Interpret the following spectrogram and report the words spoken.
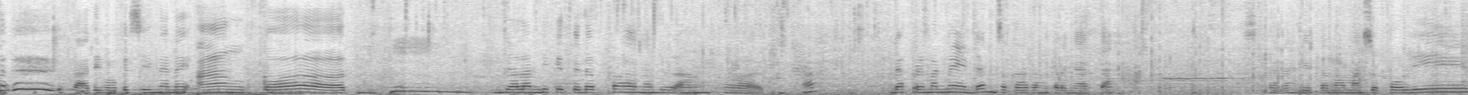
Tadi mau ke sini naik angkot. Jalan dikit ke depan ambil angkot. Hah? udah preman Medan sekarang ternyata sekarang kita mau masuk poli.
